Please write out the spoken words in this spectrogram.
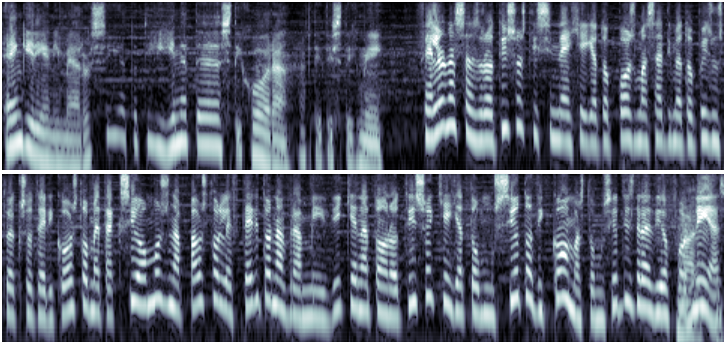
έγκυρη ενημέρωση για το τι γίνεται στη χώρα αυτή τη στιγμή. Θέλω να σας ρωτήσω στη συνέχεια για το πώς μας αντιμετωπίζουν στο εξωτερικό. Στο μεταξύ όμως να πάω στο Λευτέρη τον Αβραμίδη και να τον ρωτήσω και για το μουσείο το δικό μας, το Μουσείο της Ραδιοφωνίας.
